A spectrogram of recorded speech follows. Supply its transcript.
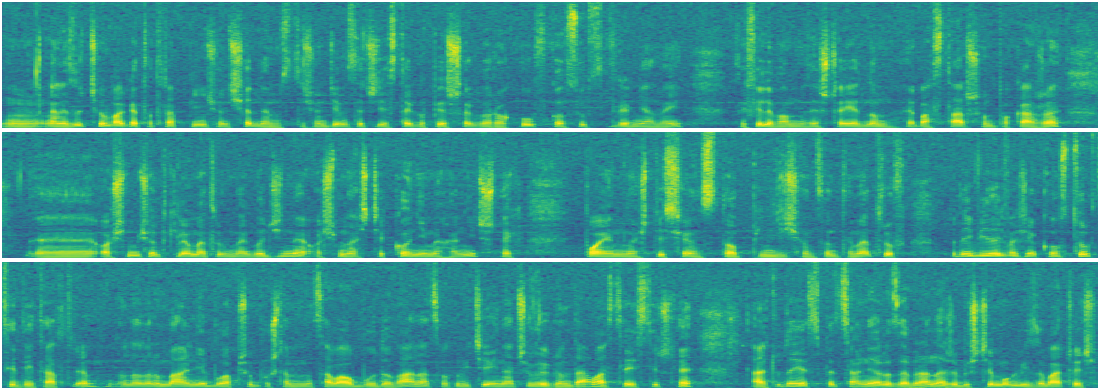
Mm, Ale zwróćcie uwagę, Tatra 57 z 1931 roku w konstrukcji drewnianej. Za chwilę Wam jeszcze jedną, chyba starszą pokażę. E, 80 km na godzinę, 18 koni mechanicznych, pojemność 1150 cm. Tutaj widać właśnie konstrukcję tej Tatry. Ona normalnie była, przypuszczam, cała obudowana, całkowicie inaczej wyglądała stylistycznie, ale tutaj jest specjalnie rozebrana, żebyście mogli zobaczyć,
